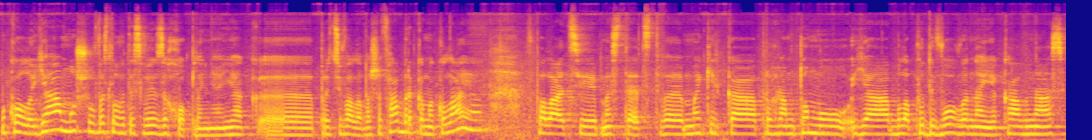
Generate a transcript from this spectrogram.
Миколо, я мушу висловити своє захоплення, як е, працювала ваша фабрика Миколая в палаці мистецтв. Ми кілька програм тому я була подивована, яка в нас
